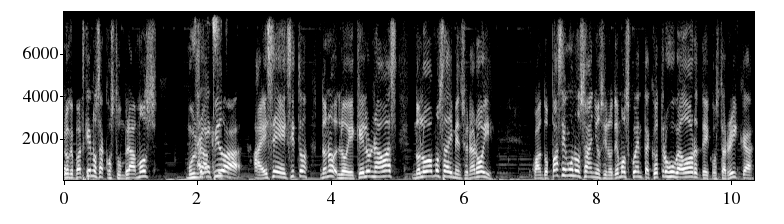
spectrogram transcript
Lo que pasa es que nos acostumbramos muy rápido a, a, ese éxito. No, no, lo de Keylor Navas no lo vamos a dimensionar hoy. Cuando pasen unos años y nos demos cuenta que otro jugador de Costa Rica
